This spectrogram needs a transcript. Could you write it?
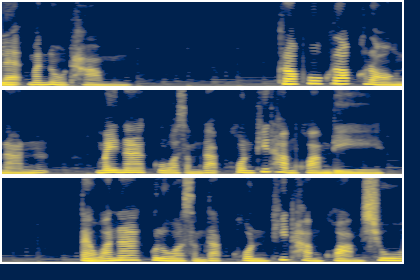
และมโนธรรม เพราะผู้ครอบครองนั้น ไม่น่ากลัวสำหรับคนที่ทำความดี แต่ว่าน่ากลัวสำหรับคนที่ทำความชั่ว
